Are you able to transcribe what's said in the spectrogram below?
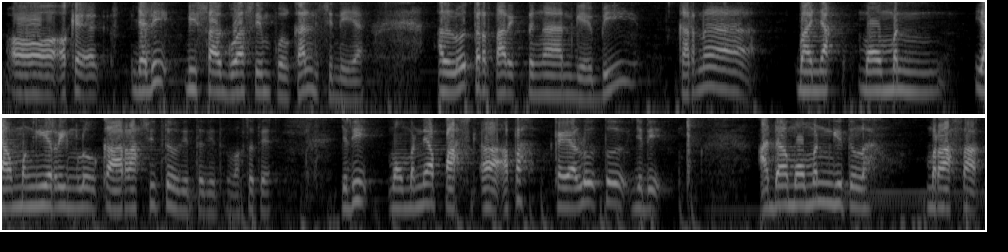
Oh, oke. Jadi bisa gua simpulkan di sini ya. Lu tertarik dengan Gaby karena banyak momen yang mengiring lu ke arah situ gitu gitu maksudnya. Jadi momennya pas eh, apa kayak lu tuh jadi ada momen gitulah merasa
